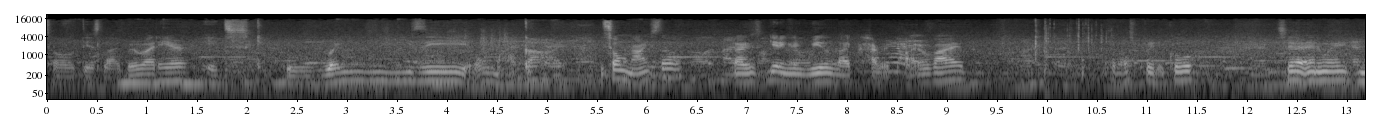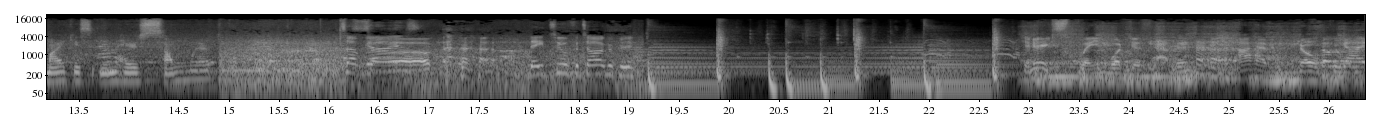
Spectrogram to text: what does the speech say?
So this library right here, it's crazy. Oh my god. It's so nice though. Like it's getting a real like Harry Potter vibe. So that's pretty cool. So yeah, anyway, Mike is in here somewhere. What's up, guys? Day two photography. Can you explain what just happened? I have no Some clue. guy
